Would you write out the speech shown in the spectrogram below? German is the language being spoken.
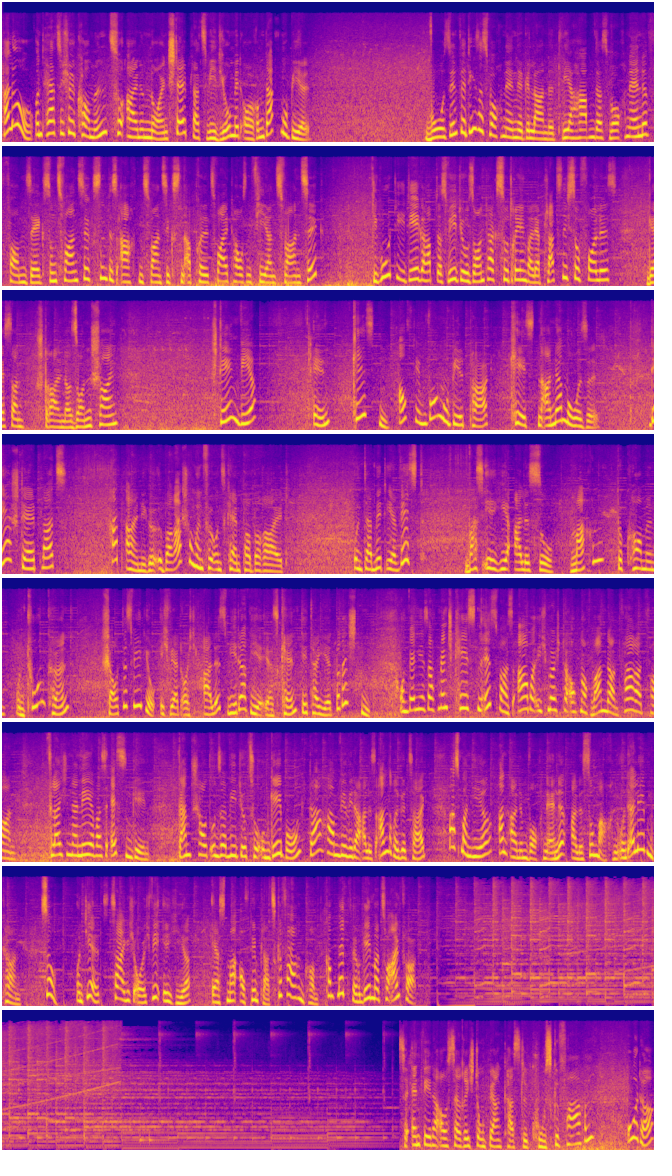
Hallo und herzlich willkommen zu einem neuen Stellplatzvideo mit eurem DAC-Mobil. Wo sind wir dieses Wochenende gelandet? Wir haben das Wochenende vom 26. bis 28. April 2024 die gute Idee gehabt, das Video sonntags zu drehen, weil der Platz nicht so voll ist. Gestern strahlender Sonnenschein. Stehen wir in Kisten auf dem Wohnmobilpark Kästen an der Mosel. Der Stellplatz hat einige Überraschungen für uns Camper bereit. Und damit ihr wisst, was ihr hier alles so machen, bekommen und tun könnt, schaut das Video. Ich werde euch alles wieder, wie ihr es kennt, detailliert berichten. Und wenn ihr sagt, Mensch, Kästen ist was, aber ich möchte auch noch wandern, Fahrrad fahren, vielleicht in der Nähe was essen gehen, dann schaut unser Video zur Umgebung. Da haben wir wieder alles andere gezeigt, was man hier an einem Wochenende alles so machen und erleben kann. So, und jetzt zeige ich euch, wie ihr hier erstmal auf den Platz gefahren kommt. Kommt mit, wir gehen mal zur Einfahrt. Entweder aus der Richtung Bernkastel-Kues gefahren oder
